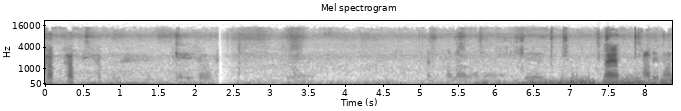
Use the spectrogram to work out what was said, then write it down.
ครับครับครับโอเคครับขอแล้วนะโอเคได้เอาดิครับ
